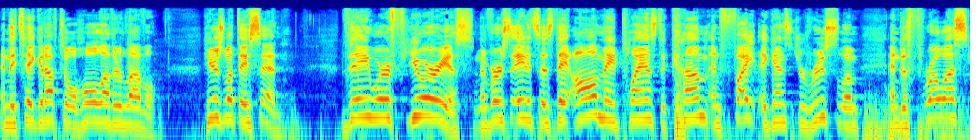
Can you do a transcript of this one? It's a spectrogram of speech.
and they take it up to a whole other level. Here's what they said They were furious. And in verse 8 it says, They all made plans to come and fight against Jerusalem and to throw us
